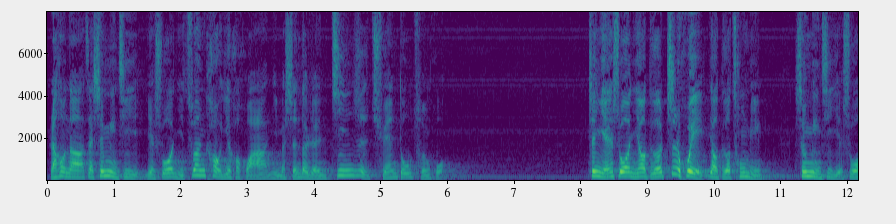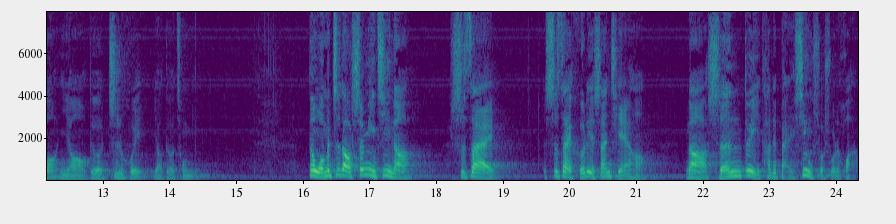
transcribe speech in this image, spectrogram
然后呢，在生命记忆也说你专靠耶和华你们神的人，今日全都存活。箴言说你要得智慧，要得聪明。生命记也说你要得智慧，要得聪明。那我们知道生命记呢是在是在河烈山前哈，那神对他的百姓所说的话，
